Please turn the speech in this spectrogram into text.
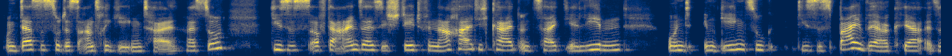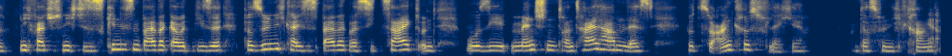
Und das ist so das andere Gegenteil, weißt du? Dieses auf der einen Seite, sie steht für Nachhaltigkeit und zeigt ihr Leben und im Gegenzug dieses Beiwerk, ja, also nicht falsch, nicht dieses Kind ist ein Beiwerk, aber diese Persönlichkeit, dieses Beiwerk, was sie zeigt und wo sie Menschen daran teilhaben lässt, wird zur Angriffsfläche. Und das finde ich krank. Ja.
